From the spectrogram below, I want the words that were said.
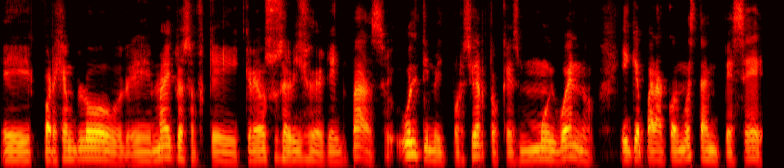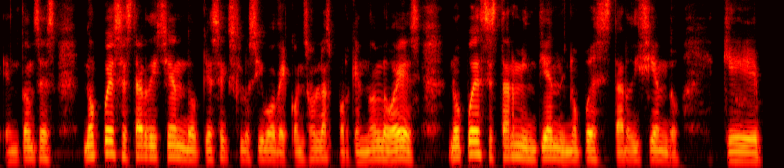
Eh, por ejemplo, eh, Microsoft que creó su servicio de Game Pass, Ultimate, por cierto, que es muy bueno y que para colmo está en PC. Entonces, no puedes estar diciendo que es exclusivo de consolas porque no lo es. No puedes estar mintiendo y no puedes estar diciendo que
